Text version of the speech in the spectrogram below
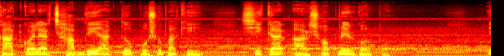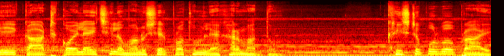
কাঠকয়লার ছাপ দিয়ে আঁকত পশু পাখি, শিকার আর স্বপ্নের গল্প। এই কাঠ কয়লাই ছিল মানুষের প্রথম লেখার মাধ্যম। খ্রিস্টপূর্ব প্রায়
